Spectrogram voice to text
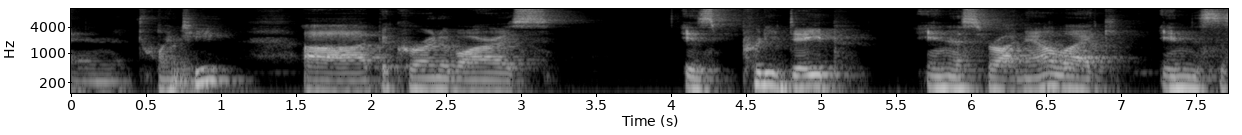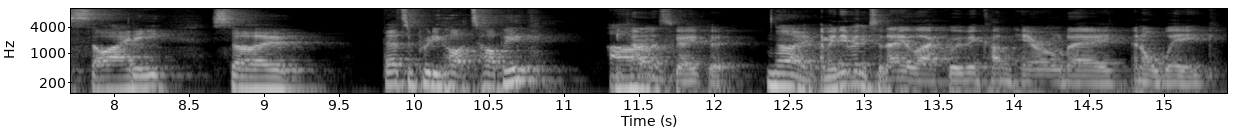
2020. Uh, the coronavirus is pretty deep in us right now, like in the society. So that's a pretty hot topic. You can't Um, escape it. no, I mean, even today, like we've been cutting hair all day and all week,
